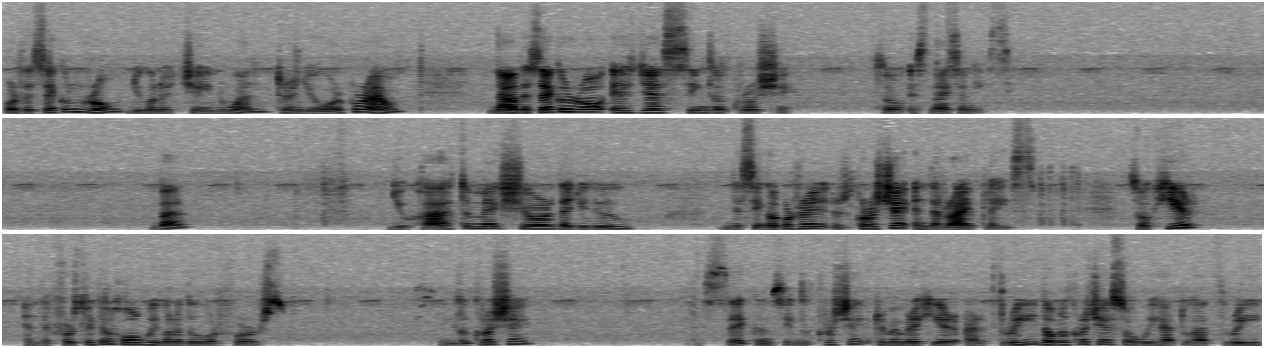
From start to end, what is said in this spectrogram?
For the second row you're going to chain one turn your work around. Now the second row is just single crochet so it's nice and easy. But you have to make sure that you do the single crochet in the right place. So here in the first little hole we're going to do our first single crochet. The second single crochet remember here are three double crochet so we have to have three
